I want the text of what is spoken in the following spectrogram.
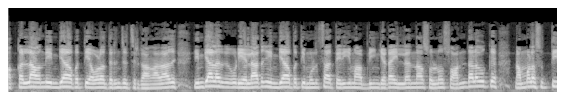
மக்கள்லாம் வந்து இந்தியாவை பத்தி எவ்வளவு தெரிஞ்சு வச்சிருக்காங்க? அதாவது இந்தியாவில் இருக்கக்கூடிய எல்லாத்துக்கும் இந்தியாவை பத்தி முழுசா தெரியுமா அப்படின்னு கேட்டா இல்லைன்னு தான் சொல்லணும் ஸோ அந்த அளவுக்கு நம்மளை சுத்தி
